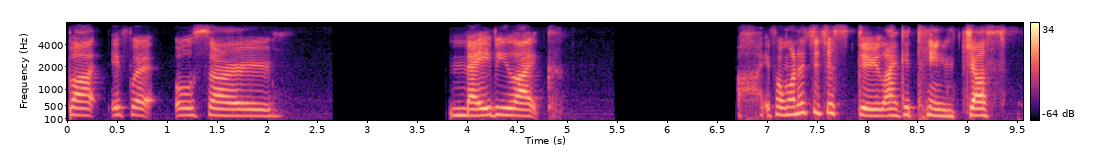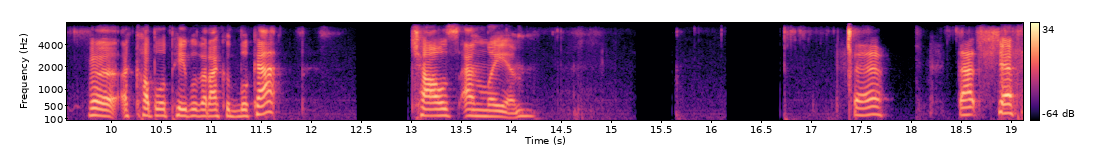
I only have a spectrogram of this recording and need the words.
but if we're also maybe like if I wanted to just do like a team just for a couple of people that I could look at, Charles and Liam. fair. That's Chef's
